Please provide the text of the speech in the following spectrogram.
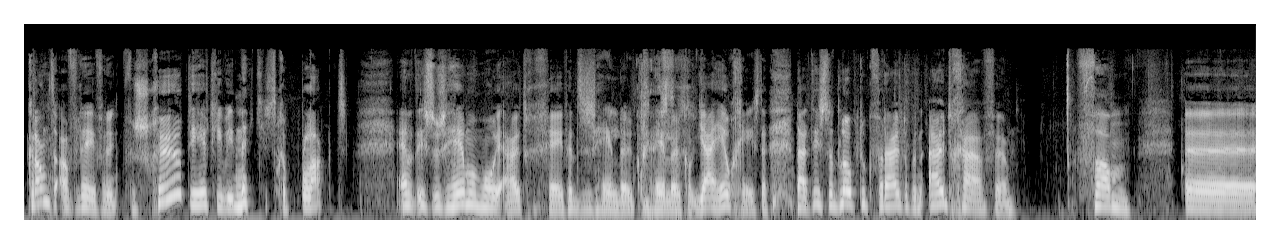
krantenaflevering verscheurd. Die heeft hij weer netjes geplakt. En het is dus helemaal mooi uitgegeven. Het is heel leuk. Heel leuk ja, heel geestig. Nou, het, is, dat loopt ook vooruit op een uitgave van uh,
